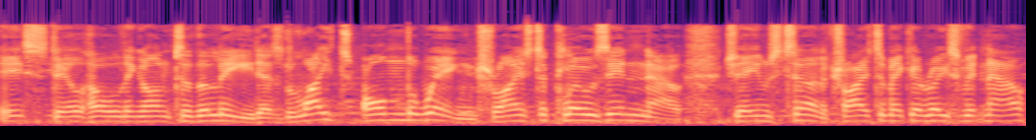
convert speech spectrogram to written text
is still holding on to the lead as Light on the Wing tries to close in now. James Turner tries to make a race of it now,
